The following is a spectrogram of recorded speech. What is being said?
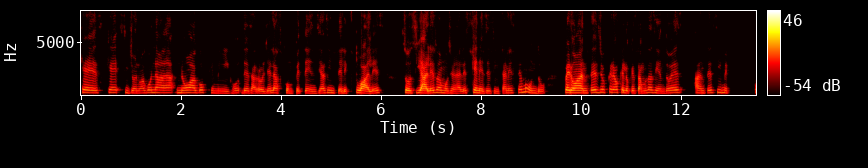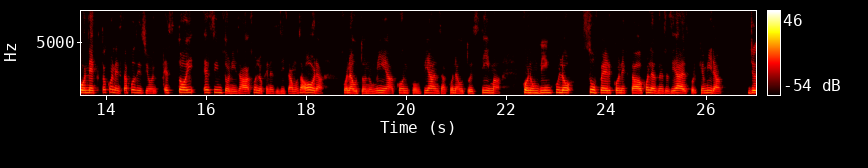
que es que si yo no hago nada, no hago que mi hijo desarrolle las competencias intelectuales, sociales o emocionales que necesitan este mundo. Pero antes yo creo que lo que estamos haciendo es, antes si me conecto con esta posición, estoy sintonizada con lo que necesitamos ahora, con autonomía, con confianza, con autoestima, con un vínculo súper conectado con las necesidades, porque mira, yo,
